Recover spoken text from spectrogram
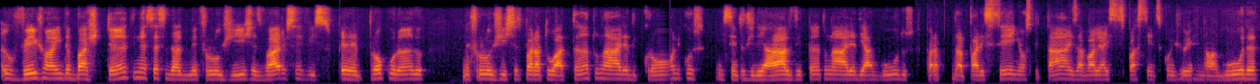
eu vejo ainda bastante necessidade de nefrologistas, vários serviços é, procurando nefrologistas para atuar tanto na área de crônicos, em centros de diálise, tanto na área de agudos, para aparecer em hospitais, avaliar esses pacientes com injúria renal aguda,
